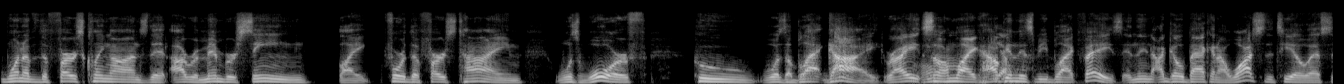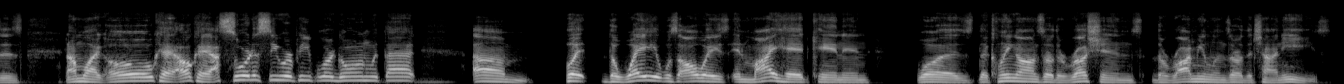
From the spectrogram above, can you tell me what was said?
one of the first Klingons that I remember seeing like for the first time was Worf, who was a black guy, right? So uh-huh. I'm like, how yeah. can this be blackface? And then I go back and I watch the TOSs And I'm like, oh, okay, okay. I sort of see where people are going with that. Um, but the way it was always in my head canon was the Klingons are the Russians, the Romulans are the Chinese.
